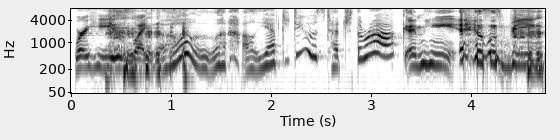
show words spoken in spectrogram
where he is like oh all you have to do is touch the rock. And he is being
